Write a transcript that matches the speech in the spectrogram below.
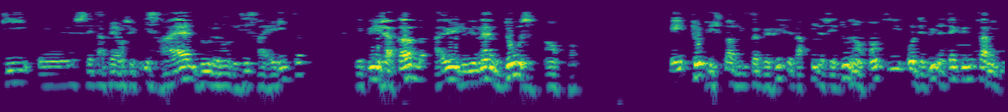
qui euh, s'est appelé ensuite Israël, d'où le nom des Israélites, et puis Jacob a eu lui-même douze enfants. Et toute l'histoire du peuple juif fait partie de ces douze enfants qui, au début, n'étaient qu'une famille.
